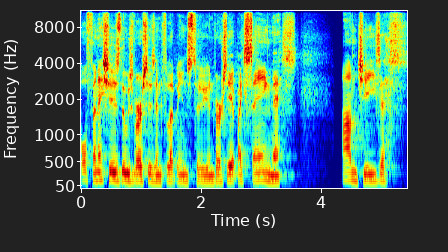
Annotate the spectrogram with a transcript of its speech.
Paul finishes those verses in Philippians 2 in verse 8 by saying this And Jesus,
